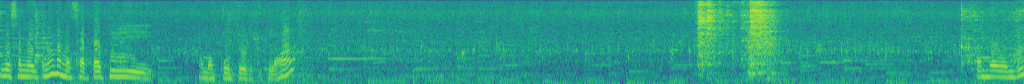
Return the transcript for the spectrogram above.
இந்த சமயத்தில் நம்ம சப்பாத்தி நம்ம போட்டு எடுத்துக்கலாம். நம்ம வந்து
